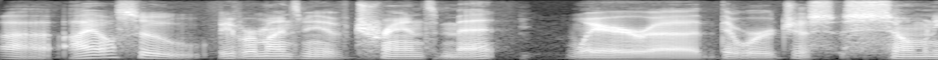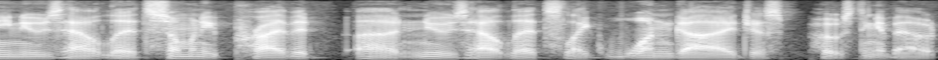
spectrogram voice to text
Uh, I also, it reminds me of Transmet, where uh, there were just so many news outlets, so many private uh, news outlets, like one guy just posting about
